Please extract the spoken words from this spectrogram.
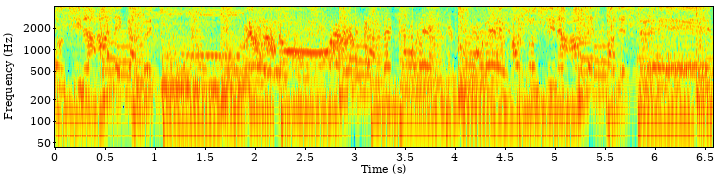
Alfonsina ha le gambe dure. Alfonsina ha le spalle strette.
